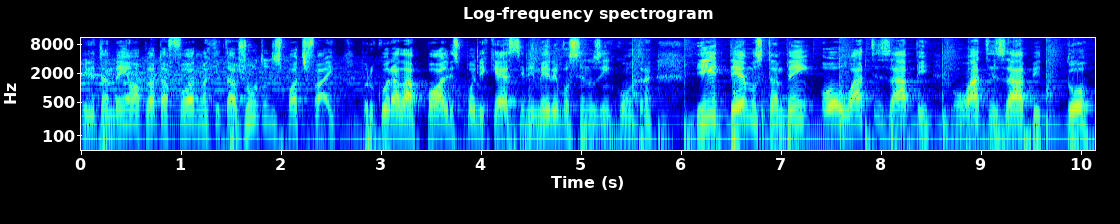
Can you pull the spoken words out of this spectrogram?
ele também é uma plataforma que está junto do Spotify. Procura lá Polis Podcast Limeira e você nos encontra. E temos também o WhatsApp. O WhatsApp do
